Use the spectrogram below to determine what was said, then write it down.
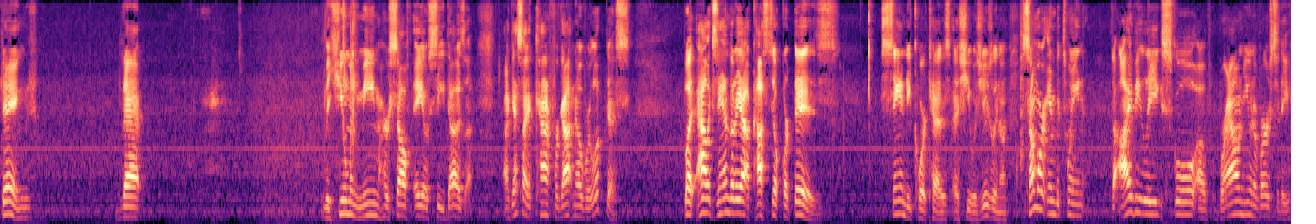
things that the human meme herself, AOC, does. Uh, I guess I kind of forgot and overlooked this. But Alexandria Ocasio Cortez, Sandy Cortez, as she was usually known, somewhere in between the Ivy League school of Brown University.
